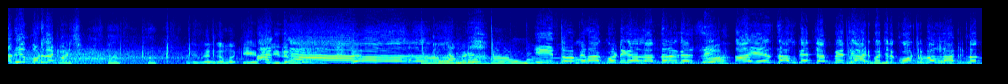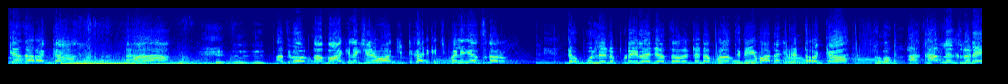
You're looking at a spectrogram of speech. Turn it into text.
అదే పొడుగాటి మనిషి. నిజంగా మాకేం తెలియదమ్మా తమ్ముడు. ఈ దొంగలా కొట్టిగాళ్ళు అందరూ కలిసి ఆ? ఏం దాసు గారిని చంపేసి ఆడికి వచ్చిన కోటి రూపాయల లాటరీ నొక్కేశారక్క. ఆ, అదిగో నా భాగ్యలక్ష్మి ఆ కిట్టుకాడికి ఇచ్చి పెళ్ళి చేస్తున్నారు. డబ్బులు లేనప్పుడు ఇలా చేస్తున్నారంటే డబ్బులు వస్తే నీ మాట ఎక్కడ వింటారక్క? అగో ఆ కార్లు వెళ్తున్నాడే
